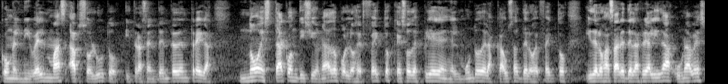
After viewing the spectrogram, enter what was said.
con el nivel más absoluto y trascendente de entrega, no está condicionado por los efectos que eso despliegue en el mundo de las causas, de los efectos y de los azares de la realidad, una vez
